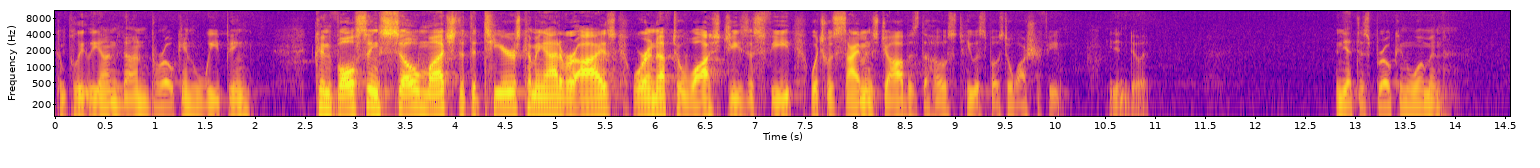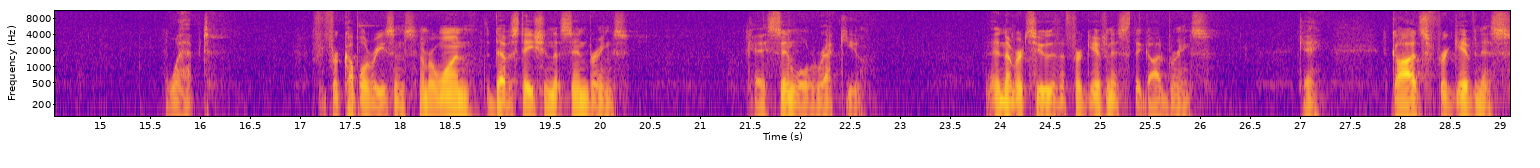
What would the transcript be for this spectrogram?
completely undone, broken, weeping, convulsing so much that the tears coming out of her eyes were enough to wash Jesus' feet, which was Simon's job as the host. He was supposed to wash her feet. He didn't do it. And yet, this broken woman wept for a couple of reasons. Number one, the devastation that sin brings. Okay, sin will wreck you. And number two, the forgiveness that God brings. Okay, God's forgiveness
